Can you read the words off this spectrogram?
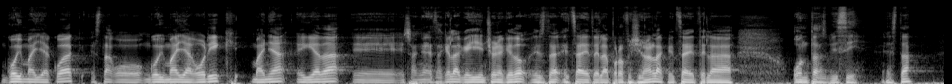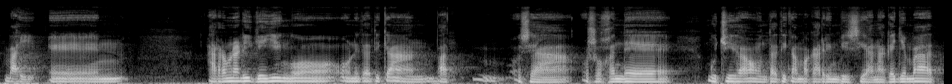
goi mailakoak, ez dago goi mailagorik, baina egia da, e, esan ezakela gehien txonek edo, ez da ez zaetela profesionalak, ez zaetela ontaz bizi, ez da? Bai, en, arraunari gehiengo honetatikan, bat, osea, oso jende gutxi da ontatikan bakarrin bizian, gehien bat,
